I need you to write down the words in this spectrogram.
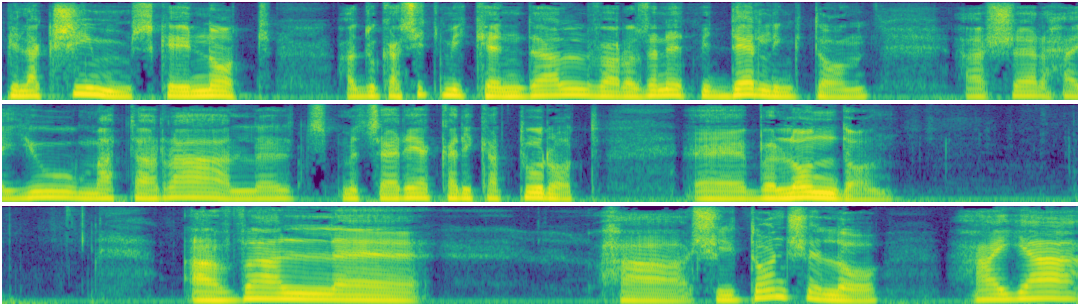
פילגשים זקנות, הדוכסית מקנדל והרוזנת מדרלינגטון, אשר היו מטרה למציירי הקריקטורות אה, בלונדון. אבל השלטון שלו היה,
